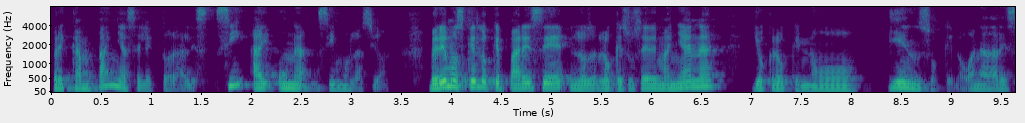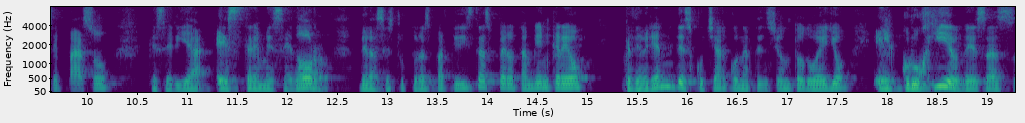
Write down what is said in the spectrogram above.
precampañas electorales. Sí hay una simulación. Veremos qué es lo que parece, lo, que sucede mañana. Yo creo que no, pienso que no van a dar ese paso que sería estremecedor de las estructuras partidistas, pero también creo que deberían de escuchar con atención todo ello, el crujir de, esas,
